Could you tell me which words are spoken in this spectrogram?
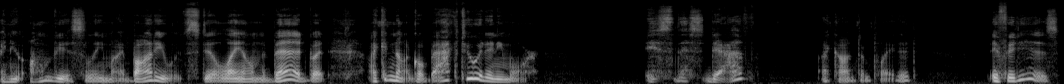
I knew obviously my body would still lay on the bed, but I could not go back to it any more. Is this death? I contemplated. If it is,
